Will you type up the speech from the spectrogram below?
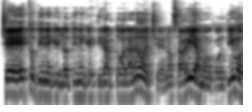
che, esto tiene que, lo tienen que estirar toda la noche. No sabíamos, con Timo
